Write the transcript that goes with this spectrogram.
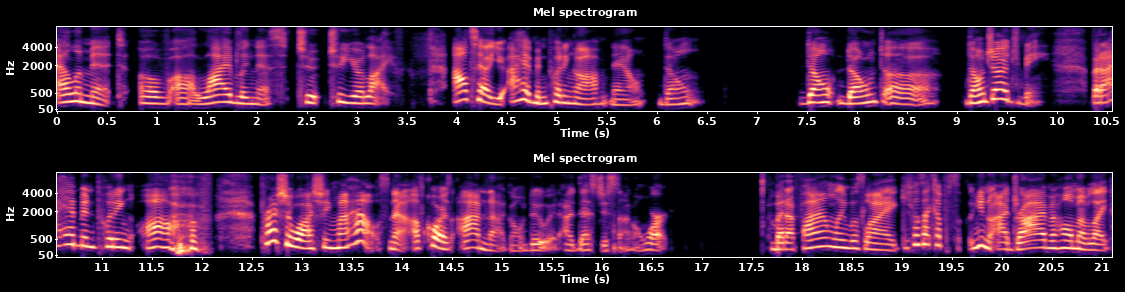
element of uh, liveliness to to your life. I'll tell you, I have been putting off now. Don't don't don't uh don't judge me. But I had been putting off pressure washing my house. Now, of course, I'm not going to do it. I, that's just not going to work. But I finally was like, because I kept, you know, I drive home. I was like,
